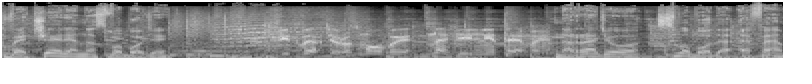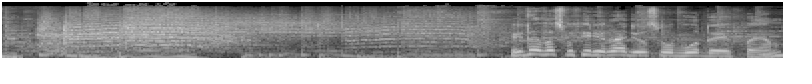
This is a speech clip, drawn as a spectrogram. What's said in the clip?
Вечеря на свободі. Відверті розмови на вільні теми на Радіо Свобода ФМ. Вітаю вас в ефірі Радіо Свобода ФМ.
